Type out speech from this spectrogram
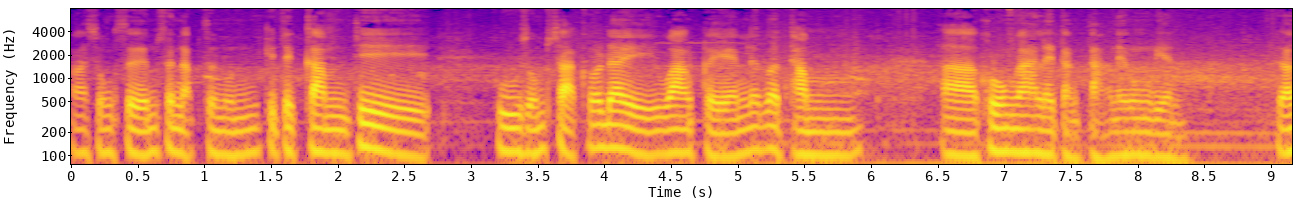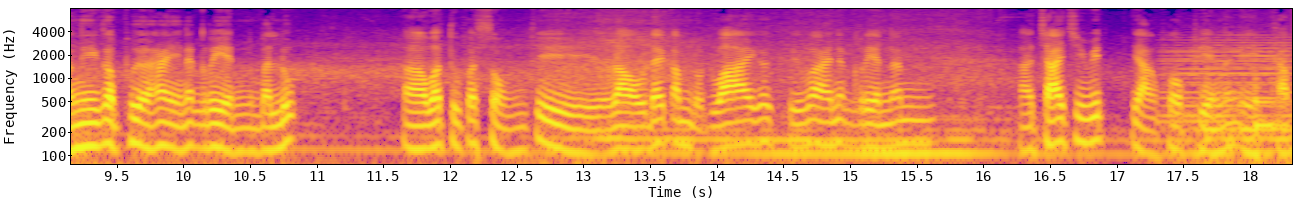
มาส่งเสริมสนับสนุนกิจกรรมที่ครูสมศักดิ์เขาได้วางแผนแล้วก็ทำอ่า โครงงานอะไรต่างๆ ในโรงเรียนครั้งนี้ก็เพื่อให้นักเรียนบรรลุวัตถุประสงค์ที่เราได้กำหนดไว้ก็คือว่าให้นักเรียนนั้นใช้ชีวิตอย่างพอเพียงนั่นเองครับ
